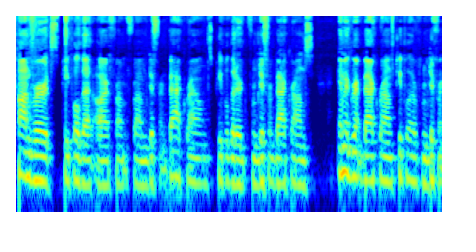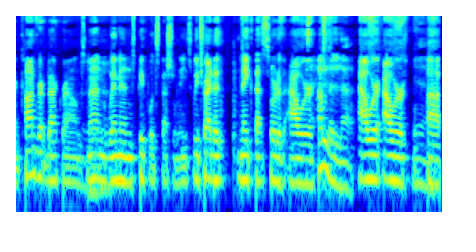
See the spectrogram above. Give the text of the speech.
converts, people that are from from different backgrounds, people that are from different backgrounds immigrant backgrounds, people that are from different convert backgrounds, Mm-hmm. men, women, people with special needs. We try to make that sort of our our our Yeah. uh,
